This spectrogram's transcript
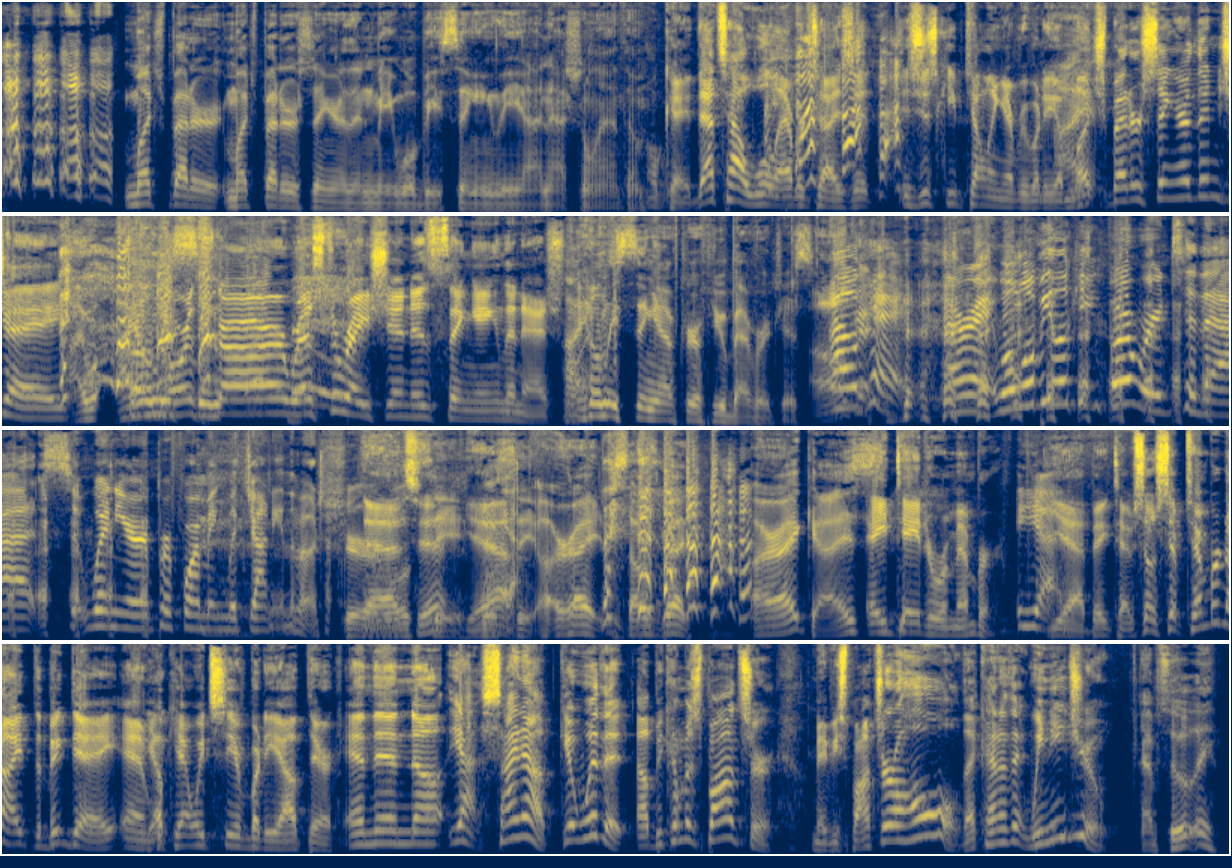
Much better, much better singer than me will be singing the uh, national anthem. Okay, that's how we'll advertise it. Is just keep telling everybody a I- much better singer than Jay. I, I from only North sing. Star Restoration is singing the national. Anthem. I anthem. only sing after a few beverages. Okay. All right. Well, we'll be looking forward to that when you're performing with Johnny and the Motown. Sure, That's we'll it, see. yeah. We'll see. All right, sounds good. All right, guys. A day to remember. Yeah. Yeah, big time. So September 9th, the big day, and Yep. we can't wait to see everybody out there. And then, uh, yeah, sign up, get with it, uh, become a sponsor, maybe sponsor a hole, that kind of thing. We need you. Absolutely.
